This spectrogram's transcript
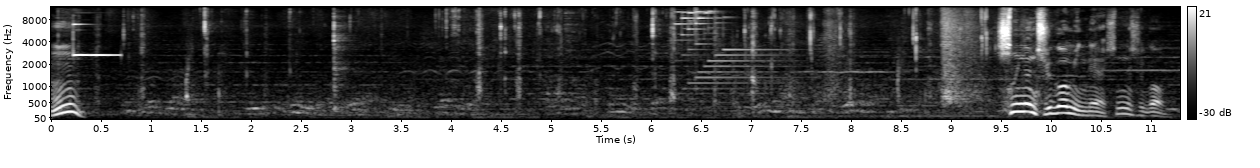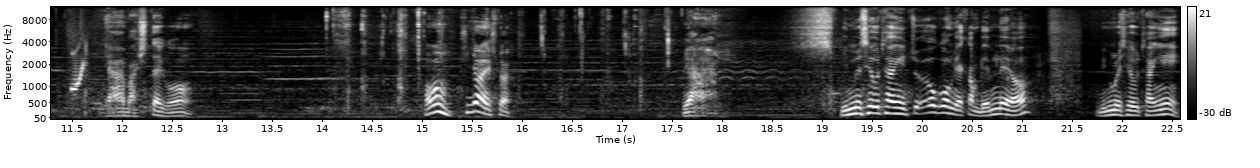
음. 씹는 즐거움이 있네요. 씹는 즐거움. 야 맛있다 이거. 어 진짜 맛있다. 야 민물 새우탕이 조금 약간 맵네요. 민물 새우탕이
